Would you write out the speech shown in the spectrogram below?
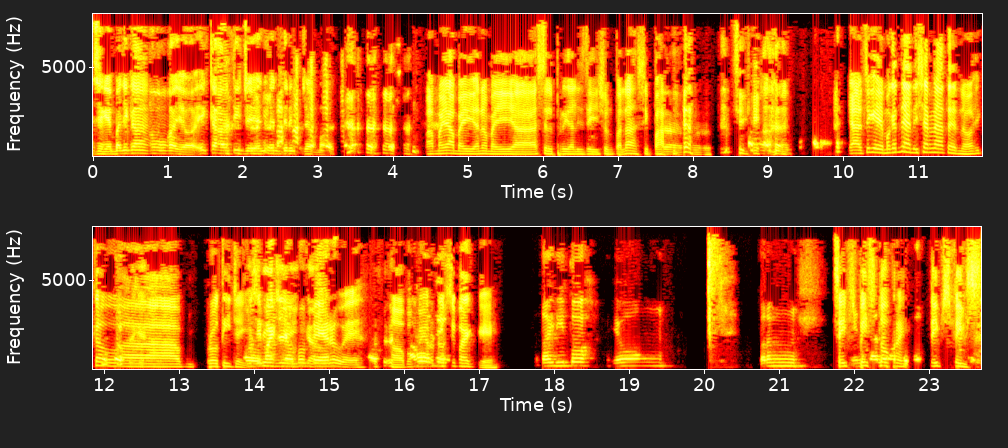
Sige, balikan ko kayo. Ikaw, TJ, ano yung dream job mo? Mamaya may ano may ah, self-realization pala si Pat. Uh, sige. Yan, sige, maganda yan. I-share natin, no? Ikaw, ah, Pro TJ. O, si Oh, Mark daw bombero eh. Oh, Ako, daw si Mark eh. Tayo dito, yung parang Safe space to, pre. Safe space.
